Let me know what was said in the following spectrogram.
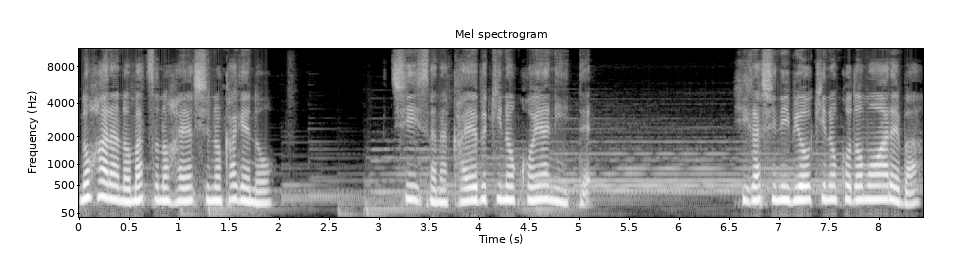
野原の松の林の影の小さなかやぶきの小屋にいて、東に病気の子供あれば、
